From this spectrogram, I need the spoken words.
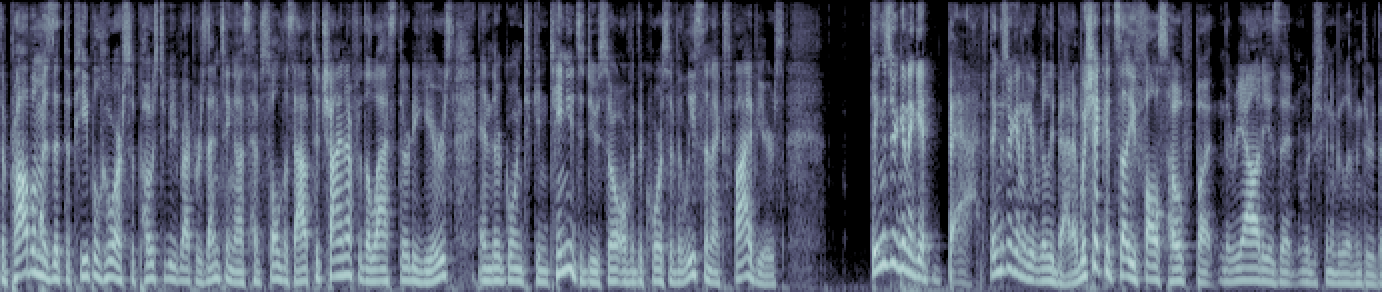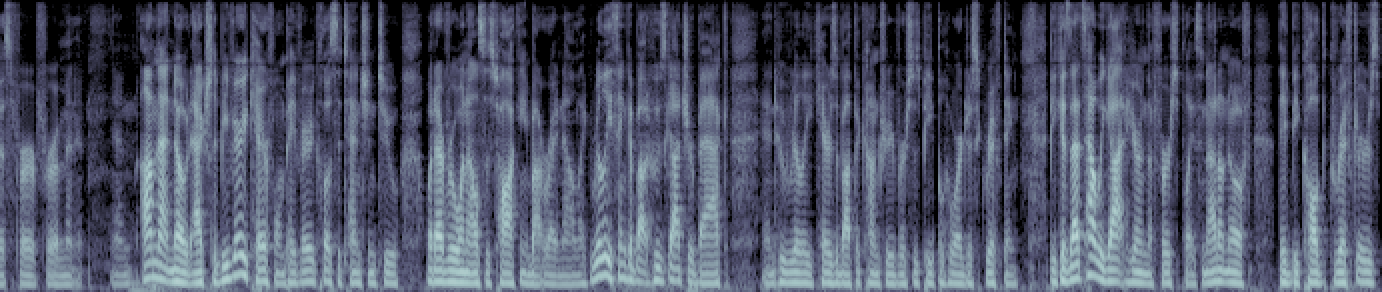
The problem is that the people who are supposed to be representing us have sold us out to China for the last 30 years, and they're going to continue to do so over the course of at least the next five years things are going to get bad. Things are going to get really bad. I wish I could sell you false hope, but the reality is that we're just going to be living through this for, for a minute. And on that note, actually be very careful and pay very close attention to what everyone else is talking about right now. Like really think about who's got your back and who really cares about the country versus people who are just grifting because that's how we got here in the first place. And I don't know if they'd be called grifters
